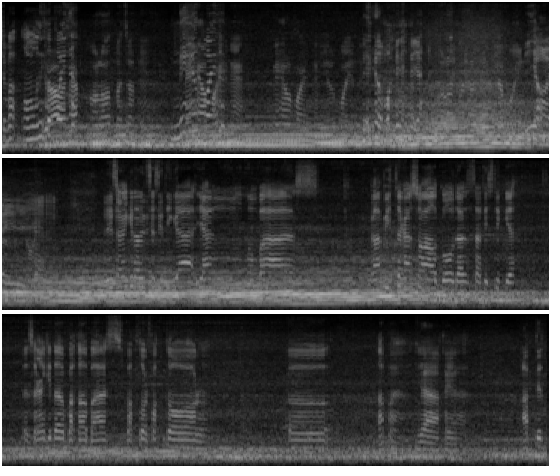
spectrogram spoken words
Coba ngomong nih all out bacotnya ini ini ya nil point Iya, iya. Jadi sekarang kita di sesi 3 yang membahas nggak bicara soal gol dan statistik ya. Dan sekarang kita bakal bahas faktor-faktor eh, apa ya kayak update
